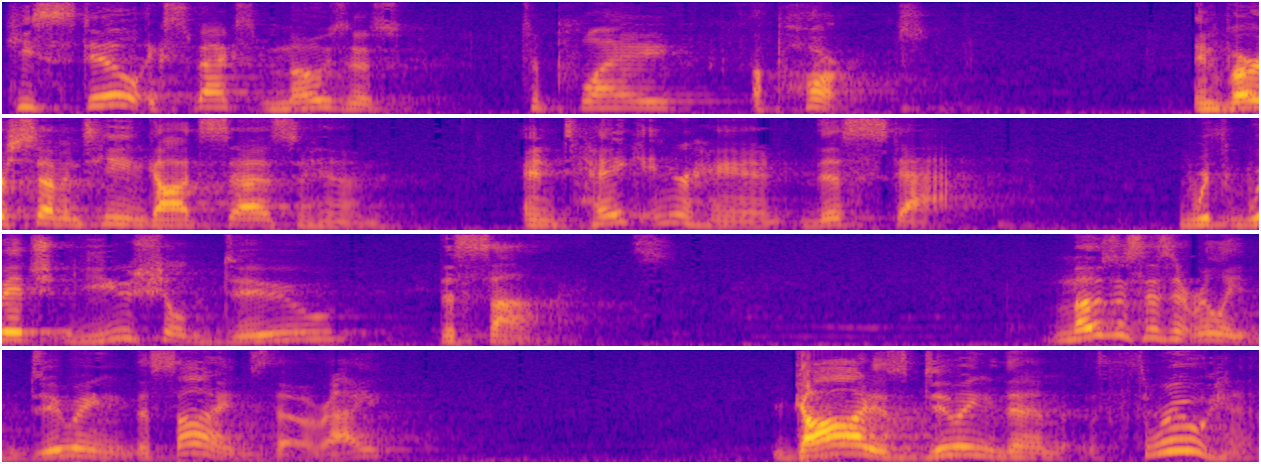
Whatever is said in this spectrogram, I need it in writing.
He still expects Moses to play a part. In verse 17, God says to him, And take in your hand this staff with which you shall do the sign. Moses isn't really doing the signs, though, right? God is doing them through him.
